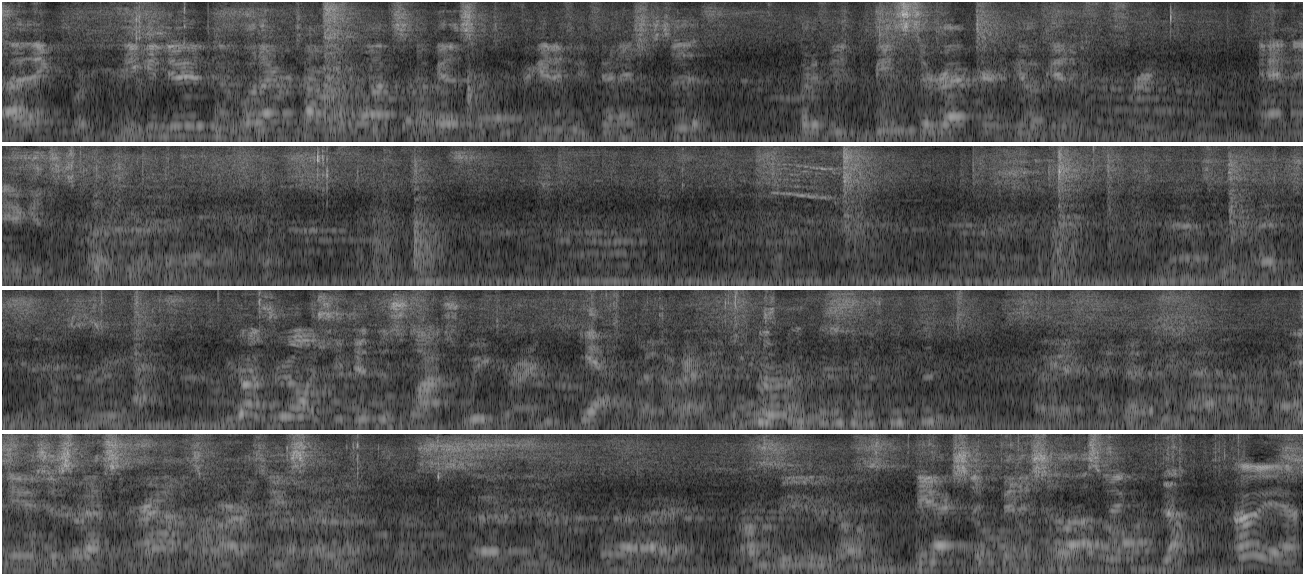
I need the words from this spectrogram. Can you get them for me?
I think he can do it in whatever time he wants. He'll get a certificate if he finishes it. But if he beats the record, he'll get it for free. And he gets his cookie. You guys realize you did this last week, right? Yeah. Okay. And he was just messing around as far as you said. Um, he actually finished it last week? Yeah. Oh yeah,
